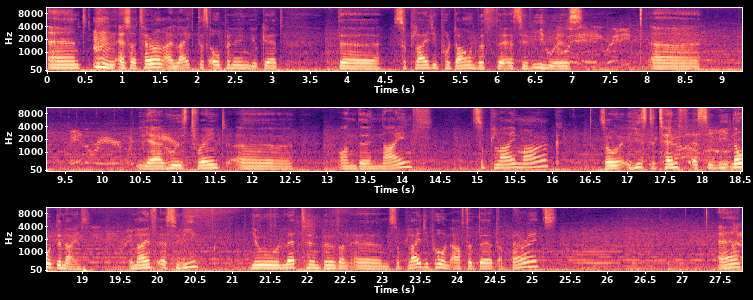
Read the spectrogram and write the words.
And as a Terran, I like this opening. You get the supply depot down with the SCV who is, uh, yeah, who is trained uh, on the 9th supply mark. So he's the 10th SCV, no, the 9th. The 9th SCV. You let him build an um, supply depot and after that a barracks. And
